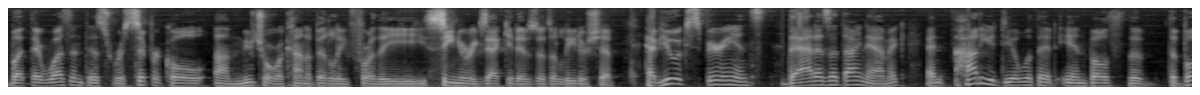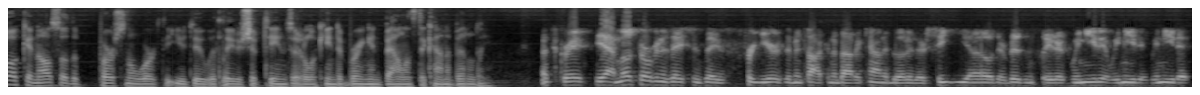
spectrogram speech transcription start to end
but there wasn't this reciprocal um, mutual accountability for the senior executives or the leadership. Have you experienced that as a dynamic, and how do you deal with it in both the, the book and also the personal work that you do with leadership teams that are looking to bring in balanced accountability? That's great. Yeah, most organizations they've for years they've been talking about accountability. Their CEO, their business leaders, we need it, we need it, we need it.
